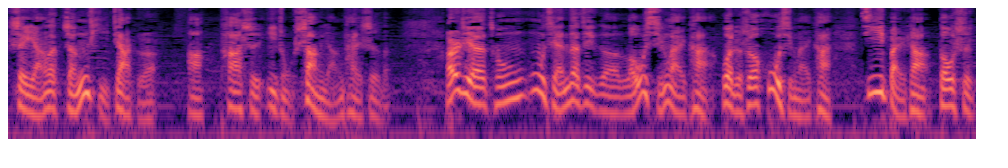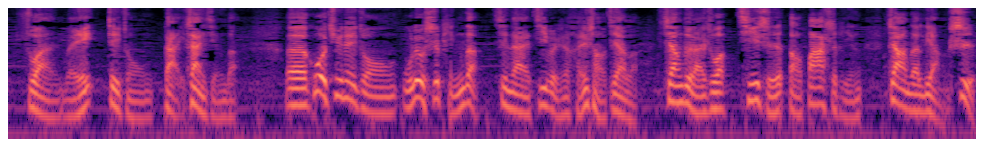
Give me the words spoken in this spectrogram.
沈阳的整体价格啊，它是一种上扬态势的，而且从目前的这个楼型来看，或者说户型来看，基本上都是转为这种改善型的，呃，过去那种五六十平的，现在基本是很少见了。相对来说，七十到八十平这样的两室，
